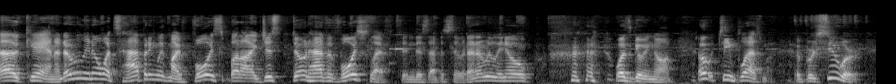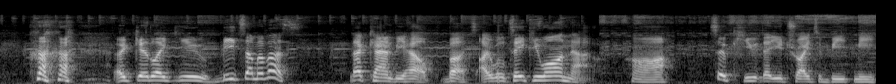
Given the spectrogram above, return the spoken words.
Okay, and I don't really know what's happening with my voice, but I just don't have a voice left in this episode. I don't really know what's going on. Oh, Team Plasma, a pursuer. a kid like you, beat some of us. That can be helped, but I will take you on now. Aw, so cute that you tried to beat me.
